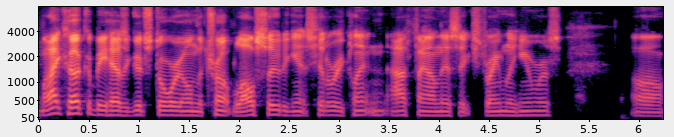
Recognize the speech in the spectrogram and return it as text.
Mike Huckabee has a good story on the Trump lawsuit against Hillary Clinton. I found this extremely humorous. Uh,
